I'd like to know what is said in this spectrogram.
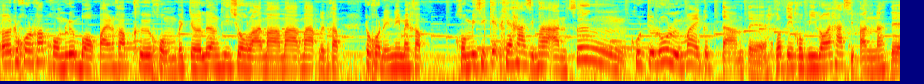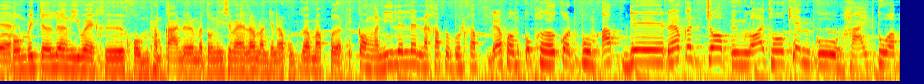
เออทุกคนครับผมลืมบอกไปนะครับ คือผมไปเจอเรื่องที่โชคร้ายมามากมากๆเลยนะครับ ทุกคนเห็นนี่ไหมครับ ผมมีซิกเก็ตแค่ 55 อัน ซึ่งคุณจะรู้หรือไม่ก็ตามแต่ปกติผมมี 150 อันนะ แต่ผมไปเจอเรื่องนี้เว้ยคือผมทำการเดินมาตรงนี้ใช่ไหมแล้วหลังจากนั้นผมก็มาเปิดไอ้กล่องอันนี้เล่นๆนะครับทุกคนครับ แล้วผมก็เผลอกดปุ่มอัปเดต แล้วก็จบ 100 โทเค็นกูหายตัวไป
